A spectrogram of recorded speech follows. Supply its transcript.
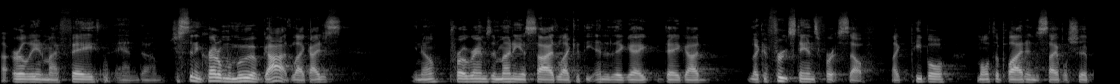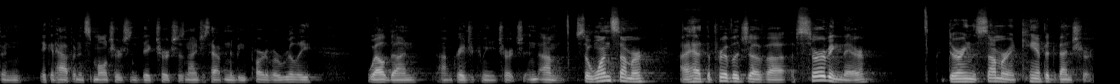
uh, early in my faith, and um, just an incredible move of God. Like I just, you know, programs and money aside, like at the end of the day, God, like a fruit stands for itself. Like people multiplied in discipleship, and it can happen in small churches and big churches, and I just happened to be part of a really well done, um, Granger Community Church. And um, so one summer, I had the privilege of, uh, of, serving there during the summer at Camp Adventure.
